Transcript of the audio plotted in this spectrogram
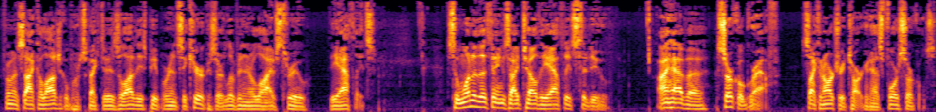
from a psychological perspective is a lot of these people are insecure because they're living their lives through the athletes. So one of the things I tell the athletes to do I have a circle graph. It's like an archery target, it has four circles.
